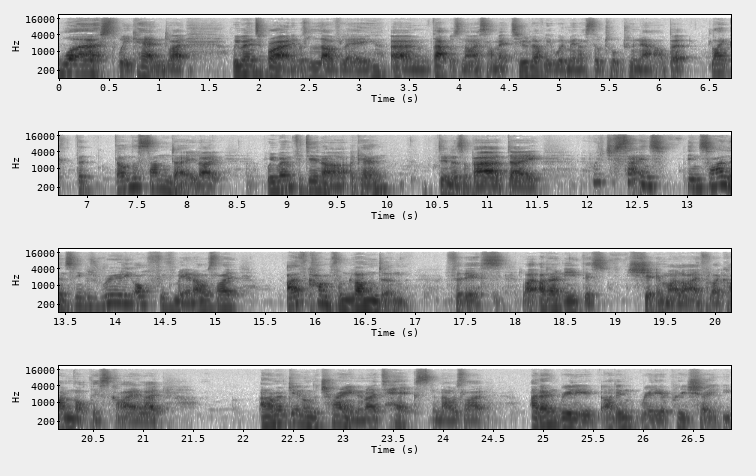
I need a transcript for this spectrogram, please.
worst weekend. Like, we went to Brighton, it was lovely. Um, that was nice. I met two lovely women I still talk to now. But, like, the, on the Sunday, like, we went for dinner again. Dinner's a bad day. We just sat in, in silence and he was really off with me. And I was like, I've come from London for this. Like, I don't need this shit in my life. Like, I'm not this guy. Like, and I remember getting on the train and I text and I was like, I don't really, I didn't really appreciate you,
